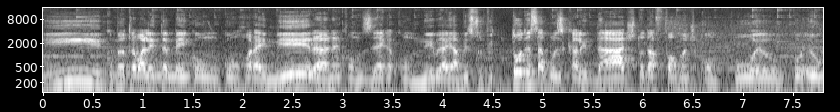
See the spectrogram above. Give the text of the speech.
E como eu trabalhei também com, com Roraimeira, né, com Zeca, com Nebra, aí absorvi toda essa musicalidade, toda a forma de compor. Eu, eu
